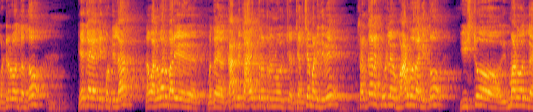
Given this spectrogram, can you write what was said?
ಕೊಟ್ಟಿರುವಂಥದ್ದು. ಏಕಾಏಕಿ ಕೊಟ್ಟಿಲ್ಲ. ನಾವು ಹಲವಾರು ಬಾರಿ ಮತ್ತು ಕಾರ್ಮಿಕ ಆಯುಕ್ತರ ಹತ್ರನೂ ಚರ್ಚೆ ಮಾಡಿದ್ದೀವಿ ಸರ್ಕಾರ ಕೂಡಲೇ ಮಾಡ್ಬೋದಾಗಿತ್ತು ಇಷ್ಟು ಇದು ಮಾಡುವಂಗೆ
